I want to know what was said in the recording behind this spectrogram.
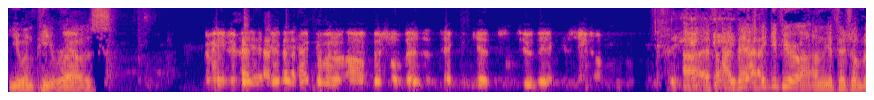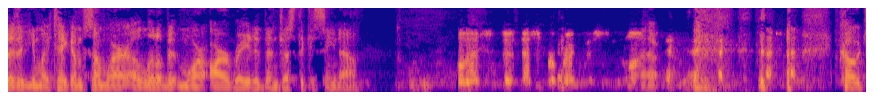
You and Pete Rose. I mean, it'd be, it'd be a heck of an uh, official visit. Take the kids to the casino. Uh, if, I, think, I think if you're on the official visit, you might take them somewhere a little bit more R-rated than just the casino. Well, that's that's for breakfast and lunch. Coach,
